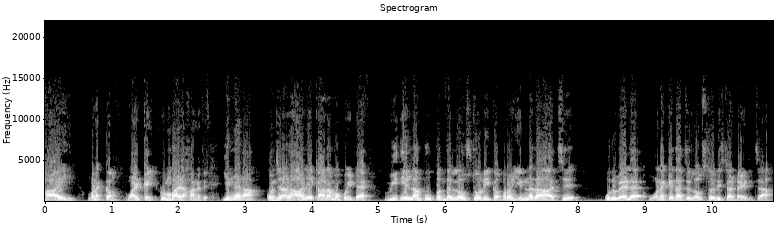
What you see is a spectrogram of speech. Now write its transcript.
ஹாய் வணக்கம். வாழ்க்கை ரொம்ப அழகானது. என்னடா கொஞ்ச நாள் ஆளே காணாம போயிட்ட? வீதியெல்லாம் பூப்பந்த லவ் ஸ்டோரிக்கு அப்புறம் என்னதான் ஆச்சு? ஒருவேளை உனக்கு ஏதாச்சும் லவ் ஸ்டோரி ஸ்டார்ட் ஆயிடுச்சா?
